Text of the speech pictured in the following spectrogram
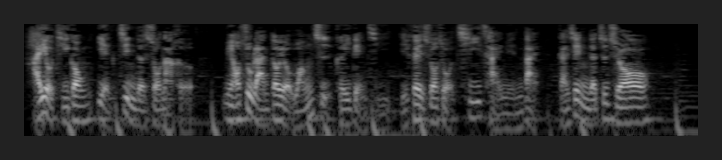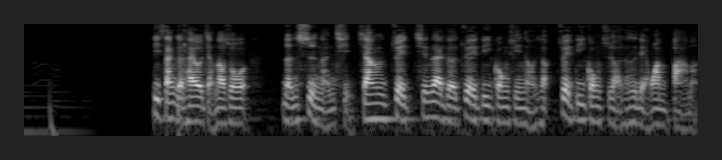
还有提供眼镜的收纳盒。描述栏都有网址可以点击，也可以搜索七彩年代。感谢你的支持哦。第三个，他有讲到说人事难请，像最现在的最低工薪好像最低工资好像是两万八嘛，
